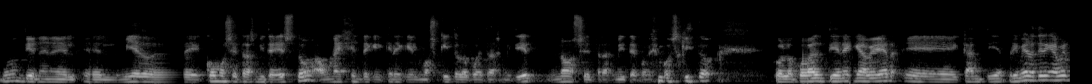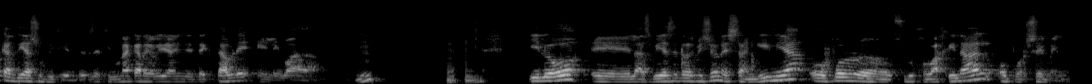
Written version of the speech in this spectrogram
¿no? tienen el, miedo de cómo se transmite esto, aún hay gente que cree que el mosquito lo puede transmitir, no se transmite por el mosquito, con lo cual tiene que haber eh, cantidad, primero tiene que haber cantidad suficiente, es decir, una carga viral indetectable elevada. Y luego eh, las vías de transmisión es sanguínea o por eh, flujo vaginal o por semen.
